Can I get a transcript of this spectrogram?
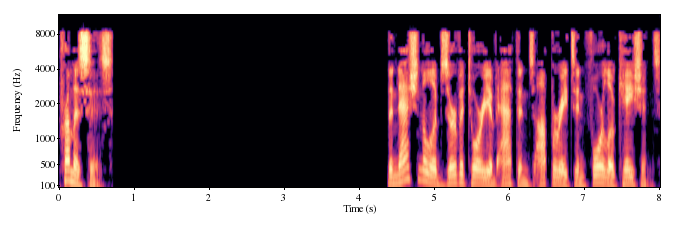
Premises The National Observatory of Athens operates in four locations.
